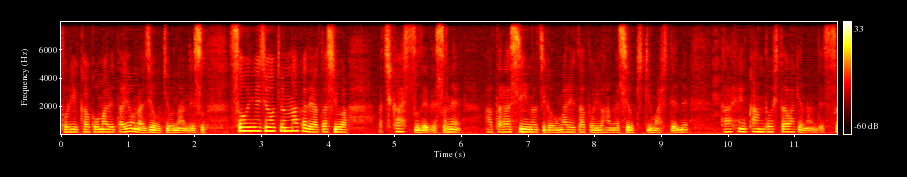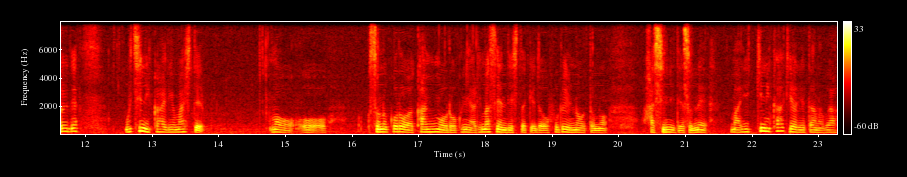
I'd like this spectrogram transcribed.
取り囲まれたような状況なんです。そういう状況の中で私は地下室でですね新しい命が生まれたという話を聞きましてね。大変感動したわけなんですそれで家に帰りましてもうその頃は紙もろくにありませんでしたけど古いノートの端にですねまあ、一気に書き上げたのが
